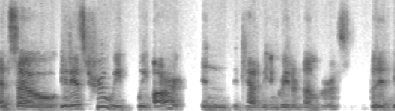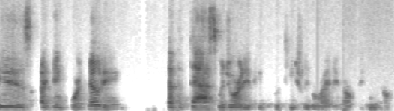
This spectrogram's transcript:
And so it is true, we, we are in the academy in greater numbers, but it is, I think, worth noting that the vast majority of people who teach legal writing are female.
